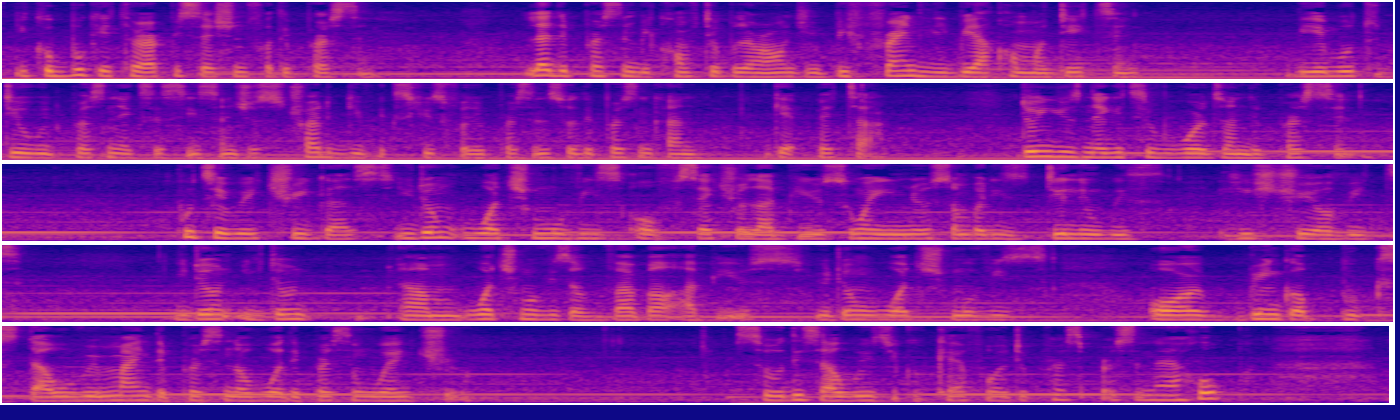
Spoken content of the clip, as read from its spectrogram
You could book a therapy session for the person. Let the person be comfortable around you, be friendly, be accommodating be able to deal with person excesses and just try to give excuse for the person so the person can get better. Don't use negative words on the person. Put away triggers. You don't watch movies of sexual abuse when you know somebody's dealing with history of it. You don't you don't um, watch movies of verbal abuse. You don't watch movies or bring up books that will remind the person of what the person went through. So these are ways you could care for a depressed person. And I hope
